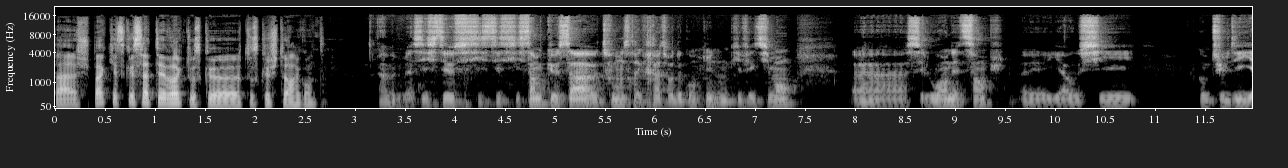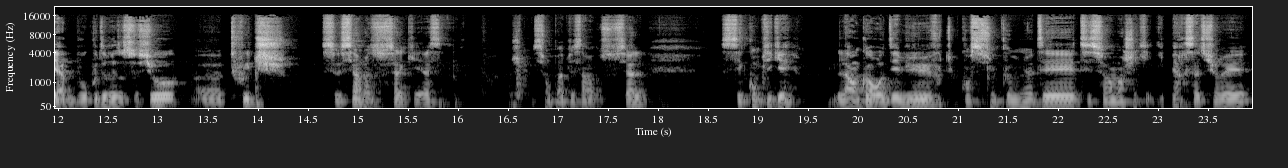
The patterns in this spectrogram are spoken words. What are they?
Je sais pas, qu'est-ce que ça t'évoque tout ce que tout ce que je te raconte? Ah, bah, si c'était si, si, simple que ça, euh, tout le monde serait créateur de contenu. Donc effectivement, euh, c'est loin d'être simple. Il y a aussi, comme tu le dis, il y a beaucoup de réseaux sociaux. Euh, Twitch, c'est aussi un réseau social qui est assez, si on peut appeler ça un réseau social, c'est compliqué. Là encore, au début, tu constitues une communauté, tu es sur un marché qui est hyper saturé,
